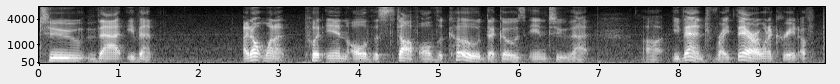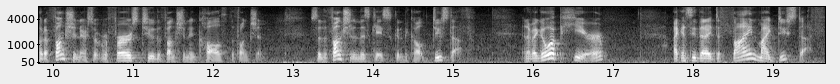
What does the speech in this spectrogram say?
to that event. I don't want to put in all of the stuff, all the code that goes into that uh, event right there. I want to create a, put a function there so it refers to the function and calls the function. So the function in this case is going to be called do stuff. And if I go up here, I can see that I defined my do stuff.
